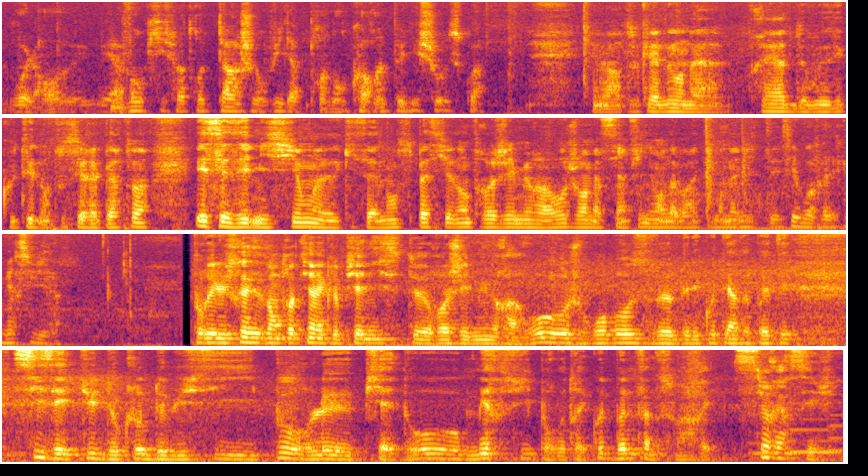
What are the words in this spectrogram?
voilà, mais avant qu'il soit trop tard, j'ai envie d'apprendre encore un peu des choses, quoi. Ben, en tout cas, nous, on a très hâte de vous écouter dans tous ces répertoires et ces émissions euh, qui s'annoncent passionnantes. Roger Muraro, je vous remercie infiniment d'avoir été mon invité. C'est moi, Frédéric. Merci bien. Pour illustrer cet entretien avec le pianiste Roger Muraro, je vous propose de l'écouter interpréter six études de Claude Debussy pour le piano. Merci pour votre écoute. Bonne fin de soirée sur RCJ.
